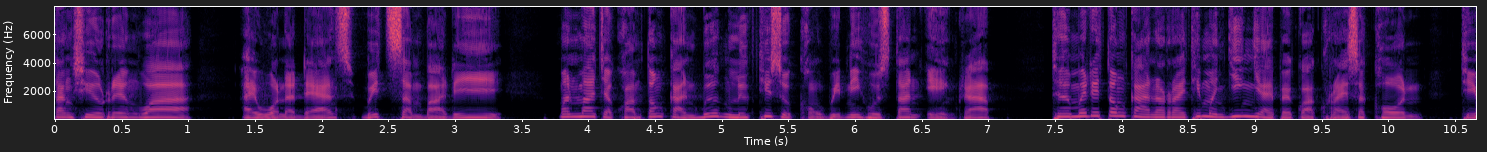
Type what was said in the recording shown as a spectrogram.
ตั้งชื่อเรื่องว่า I Wanna Dance with Somebody มันมาจากความต้องการเบื้องลึกที่สุดของวิทนีย์ฮูสตันเองครับ เธอไม่ได้ต้องการอะไรที่มันยิ่งใหญ่ไปกว่าใครสักคน ที่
